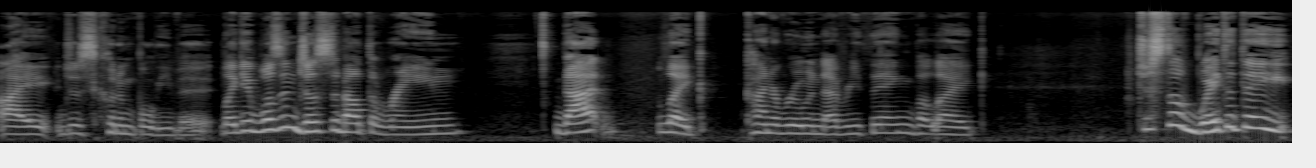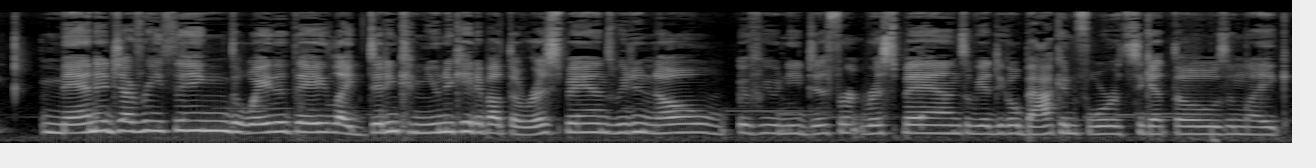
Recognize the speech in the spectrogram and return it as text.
I just couldn't believe it. Like, it wasn't just about the rain. That, like, kind of ruined everything, but, like, just the way that they manage everything the way that they like didn't communicate about the wristbands. We didn't know if we would need different wristbands we had to go back and forth to get those and like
